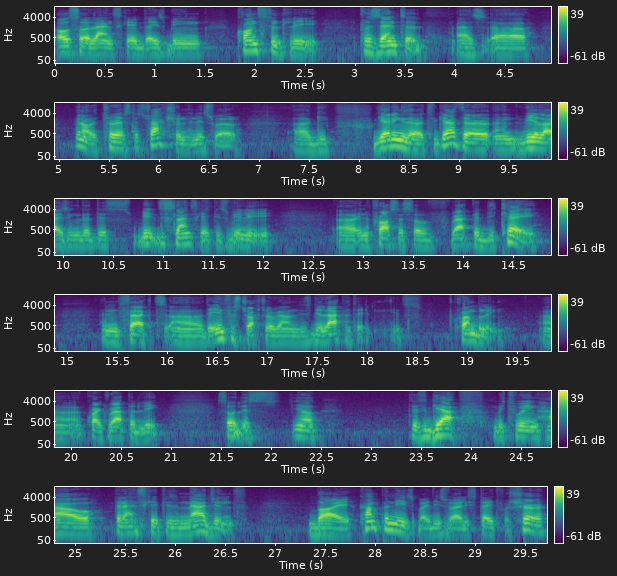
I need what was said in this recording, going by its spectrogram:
also a landscape that is being constantly presented as, uh, you know, a tourist attraction in Israel. Uh, getting there together and realizing that this, this landscape is really uh, in a process of rapid decay and in fact, uh, the infrastructure around is dilapidating. It's crumbling uh, quite rapidly. So this, you know, this gap between how the landscape is imagined by companies, by the Israeli state for sure,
